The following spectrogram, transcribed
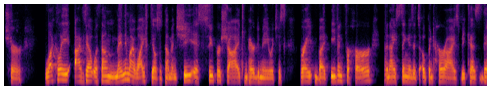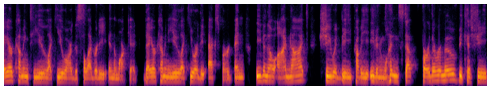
Sure. Luckily, I've dealt with them. Mainly my wife deals with them, and she is super shy compared to me, which is great. But even for her, the nice thing is it's opened her eyes because they are coming to you like you are the celebrity in the market. They are coming to you like you are the expert. And even though I'm not, she would be probably even one step further removed because she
